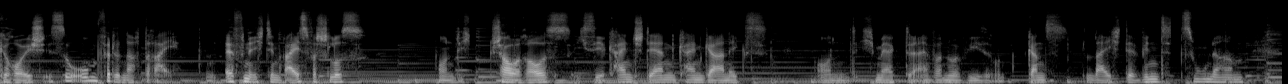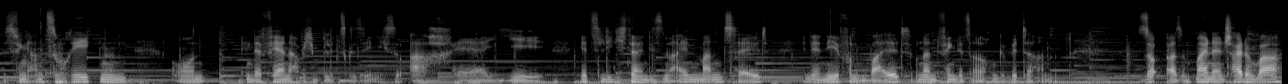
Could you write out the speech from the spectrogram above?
Geräusch ist so um Viertel nach drei. Dann öffne ich den Reißverschluss und ich schaue raus. Ich sehe keinen Stern, kein gar nichts. Und ich merkte einfach nur, wie so ganz leicht der Wind zunahm. Es fing an zu regnen und in der Ferne habe ich einen Blitz gesehen. Ich so, ach herrje, jetzt liege ich da in diesem Ein-Mann-Zelt in der Nähe von einem Wald und dann fängt jetzt auch ein Gewitter an. So, also meine Entscheidung war,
